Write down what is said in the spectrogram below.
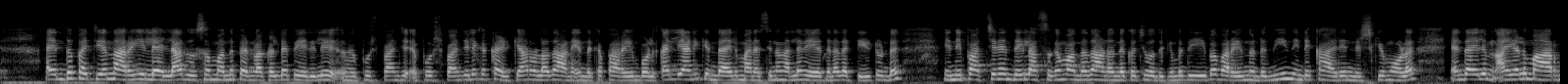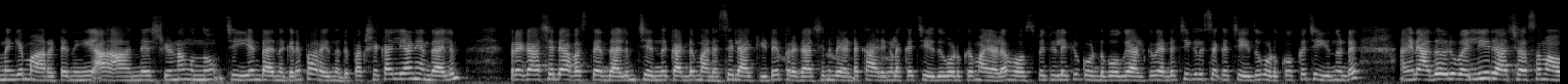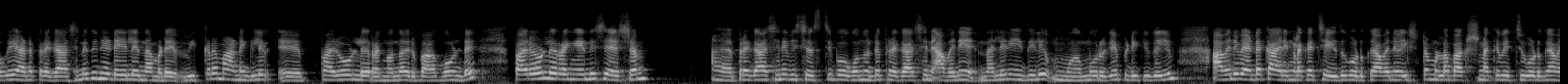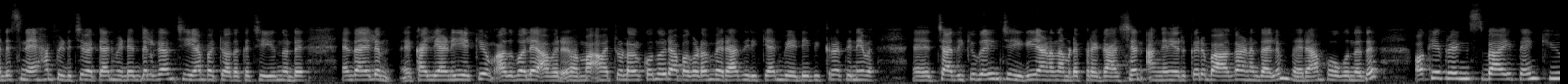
എന്താ പറ്റിയെന്ന് അറിയില്ല. എല്ലാ ദിവസവും വന്ന് പെൺമക്കളുടെ പേരിൽ പുഷ്പാഞ്ജ പുഷ്പാഞ്ജലിയൊക്കെ കഴിക്കാറുള്ളതാണ് എന്നൊക്കെ പറയുമ്പോൾ കല്യാണിക്ക് എന്തായാലും മനസ്സിന് നല്ല വേദന തട്ടിയിട്ടുണ്ട്. ഇനിയിപ്പോൾ അച്ഛൻ എന്തെങ്കിലും അസുഖം വന്നതാണോ എന്നൊക്കെ ചോദിക്കുമ്പോൾ ദീപ പറയുന്നുണ്ട് നീ നിന്റെ കാര്യം അന്വേഷിക്കുമ്പോൾ എന്തായാലും അയാൾ മാറണമെങ്കിൽ മാറട്ടെ. നീ അന്വേഷിക്കണം ഒന്നും ചെയ്യണ്ട എന്നൊക്കെ പറയുന്നുണ്ട്. പക്ഷെ കല്യാണി എന്തായാലും പ്രകാശന്റെ അവസ്ഥ എന്തായാലും ചെന്ന് കണ്ട് മനസ്സിലാക്കിയിട്ട് പ്രകാശന് വേണ്ട കാര്യങ്ങളൊക്കെ ചെയ്തു കൊടുക്കും. അയാളെ ഹോസ്പിറ്റലിലേക്ക് കൊണ്ടുപോകുക അയാൾക്ക് വേണ്ട ചികിത്സയൊക്കെ ചെയ്തു കൊടുക്കുകയൊക്കെ ചെയ്യുന്നുണ്ട്. അങ്ങനെ അത് ഒരു വലിയൊരു ആശ്വാസമാവുകയാണ് പ്രകാശന്. ഇതിനിടയിൽ നമ്മുടെ വിക്രമാണെങ്കിൽ പരോളിൽ ഇറങ്ങുന്ന ഒരു ഭാഗമുണ്ട്. പരോളിൽ ഇറങ്ങിയതിന് ശേഷം പ്രകാശിനെ വിശ്വസിച്ച് പോകുന്നുണ്ട്. പ്രകാശൻ അവന് നല്ല രീതിയിൽ മുറുകെ പിടിക്കുകയും അവന് വേണ്ട കാര്യങ്ങളൊക്കെ ചെയ്തു കൊടുക്കുക അവന് ഇഷ്ടമുള്ള ഭക്ഷണമൊക്കെ വെച്ചു കൊടുക്കുക അവന്റെ സ്നേഹം പിടിച്ചു പറ്റാൻ വേണ്ടി എന്തെല്ലാം ചെയ്യാൻ പറ്റുമോ അതൊക്കെ ചെയ്യുന്നുണ്ട്. എന്തായാലും കല്യാണിയേക്കും അതുപോലെ അവർ മറ്റുള്ളവർക്കൊന്നും ഒരു അപകടം വരാതിരിക്കാൻ വേണ്ടി വിക്രത്തിനെ ചതിക്കുകയും ചെയ്യുകയാണ് നമ്മുടെ പ്രകാശൻ. അങ്ങനെ ഒരു ഭാഗമാണ് എന്തായാലും വരാൻ പോകുന്നത്. Okay friends bye thank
